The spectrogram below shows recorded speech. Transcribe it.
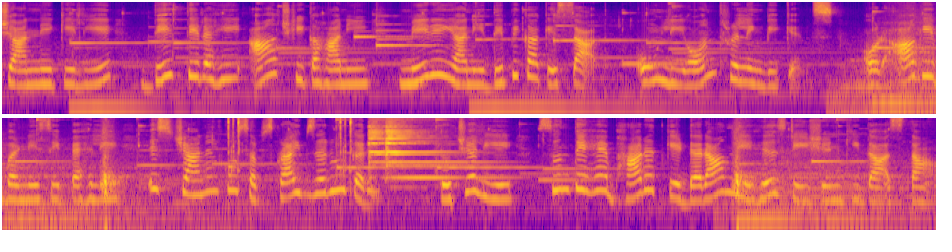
जानने के लिए देखते रहें आज की कहानी, मेरे यानी दीपिका के साथ ओनली ऑन थ्रिलिंग वीकेंड्स और आगे बढ़ने से पहले इस चैनल को सब्सक्राइब ज़रूर करें। तो चलिए सुनते हैं भारत के डरावने हिल स्टेशन की दास्तान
